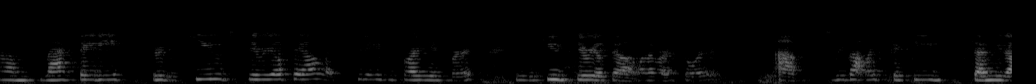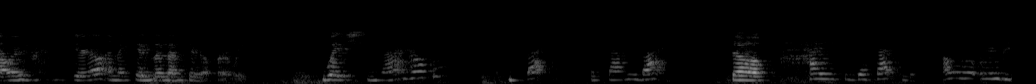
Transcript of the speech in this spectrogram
Um, last baby, there was a huge cereal sale like two days before I gave birth. There was a huge cereal sale at one of our stores. Um, so we bought like 50 $70 worth of cereal, and my kids lived on cereal for a week, which not healthy, but it got me by. So highly suggest that because it's probably what we're gonna be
